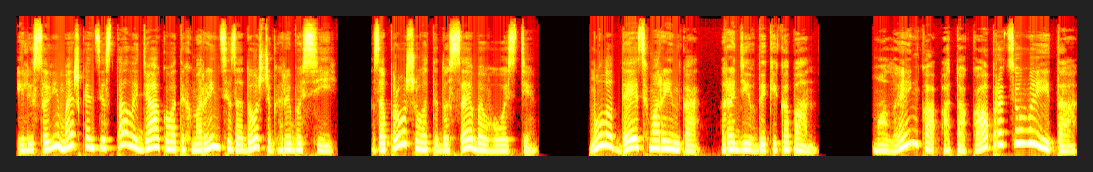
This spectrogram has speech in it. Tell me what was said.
І лісові мешканці стали дякувати хмаринці за дощик грибосій, запрошувати до себе в гості. Молодець, Хмаринка, радів дикий кабан. Маленька, а така працьовита,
